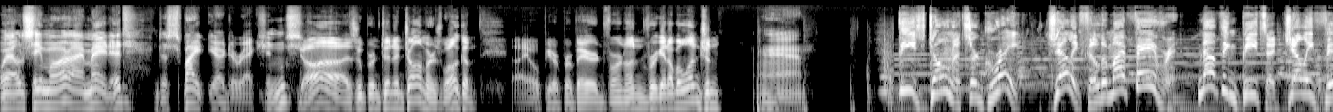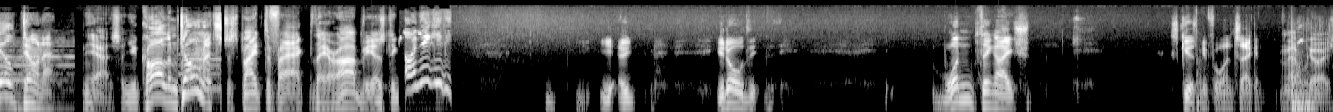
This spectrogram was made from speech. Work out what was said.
Well, Seymour, I made it, despite your directions. Ah, Superintendent Chalmers, welcome. I hope you're prepared for an unforgettable luncheon. Yeah. These donuts are great. Jelly-filled are my favorite. Nothing beats a jelly-filled donut. Yes, and you call them Donuts. despite the fact they are obvious to... You, uh, you know, the, one thing I should. Excuse me for one second. Of course.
